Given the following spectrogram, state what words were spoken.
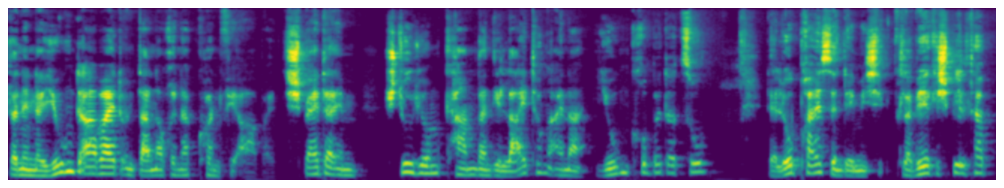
dann in der Jugendarbeit und dann auch in der Konfi-Arbeit. Später im Studium kam dann die Leitung einer Jugendgruppe dazu, der Lobpreis, in dem ich Klavier gespielt habe.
